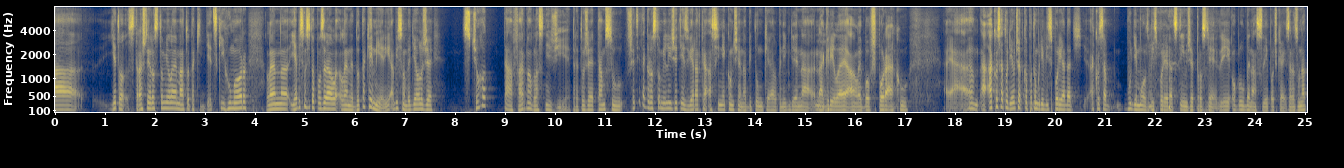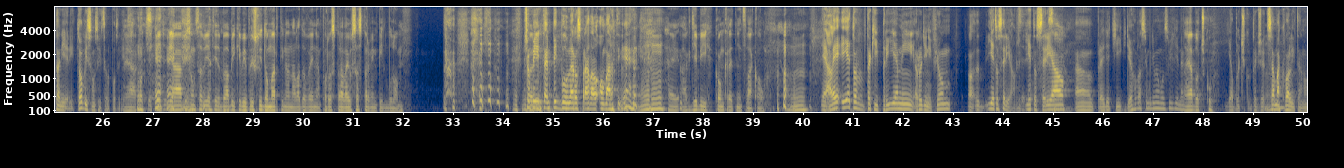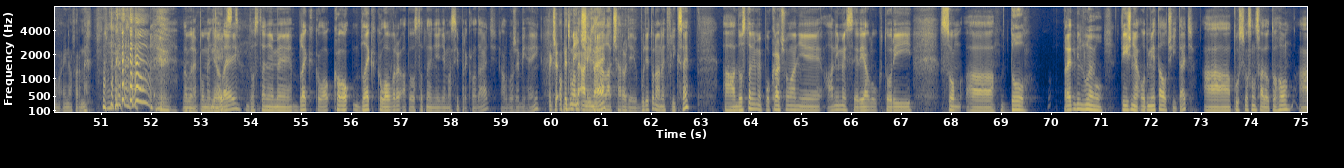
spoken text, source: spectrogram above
je to strašne roztomilé, má to taký detský humor, len ja by som si to pozrel len do takej miery, aby som vedel, že z čoho tá farma vlastne žije, pretože tam sú všetci tak roztomilí, že tie zvieratka asi nekončia na bytunke alebo niekde na, na mm. grille alebo v šporáku. A, a ako sa to dievčatko potom bude vysporiadať, ako sa bude môcť vysporiadať s tým, že proste jej oblúbená sliepočka je zrazu na tanieri. To by som si chcel pozrieť. Ja, keď, ja by som chcel vidieť tie baby, keby prišli do Martina na ladoveň a porozprávajú sa s prvým pitbullom. Čo by im ten pitbull narozprával o Martine. Hej, a kde by ich konkrétne cvakol? Nie, ale je to taký príjemný rodinný film. Je to seriál. Že? Je to seriál uh, pre deti, kde ho vlastne budeme môcť vidieť? Na jablčku. Jablčku, takže uh-huh. sama kvalita, no, aj na farme. Dobre, poďme ďalej. Dostaneme Black, Clo- Clo- Black Clover a to ostatné nejdem asi prekladať, alebo že by, hej. Takže opäť tu máme anime. kráľa čarodeju. Bude to na Netflixe a dostaneme pokračovanie anime seriálu, ktorý som uh, do predminulého týždňa odmietal čítať a pustil som sa do toho a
